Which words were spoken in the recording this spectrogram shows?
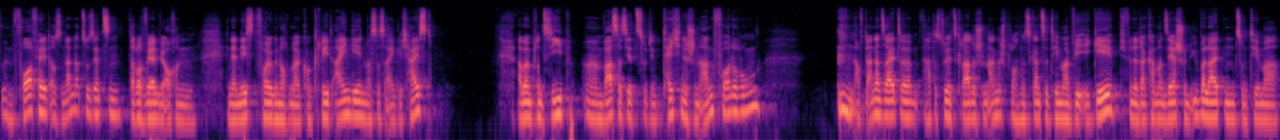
im Vorfeld auseinanderzusetzen. Darauf werden wir auch in, in der nächsten Folge nochmal konkret eingehen, was das eigentlich heißt. Aber im Prinzip ähm, war es das jetzt zu den technischen Anforderungen. Auf der anderen Seite hattest du jetzt gerade schon angesprochen, das ganze Thema WEG. Ich finde, da kann man sehr schön überleiten zum Thema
